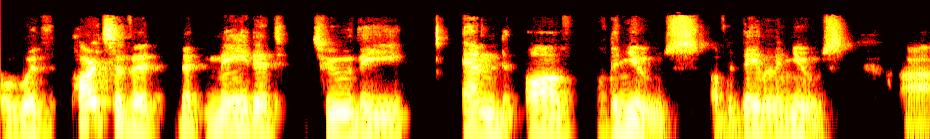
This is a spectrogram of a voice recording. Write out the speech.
with parts of it that made it to the end of the news, of the daily news. Uh,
